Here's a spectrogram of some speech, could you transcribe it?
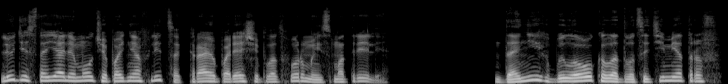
Люди стояли, молча подняв лица к краю парящей платформы и смотрели. До них было около двадцати метров,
